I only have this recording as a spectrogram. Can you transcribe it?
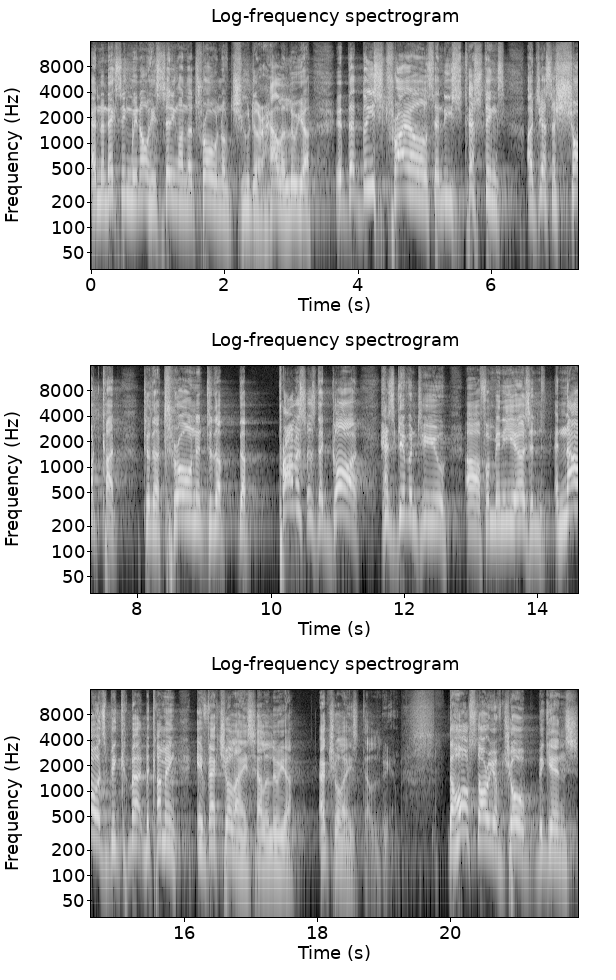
and the next thing we know, he's sitting on the throne of Judah. Hallelujah. It, that these trials and these testings are just a shortcut to the throne and to the, the promises that God has given to you uh, for many years. And, and now it's bec- becoming eventualized. Hallelujah. Actualized. Hallelujah. The whole story of Job begins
